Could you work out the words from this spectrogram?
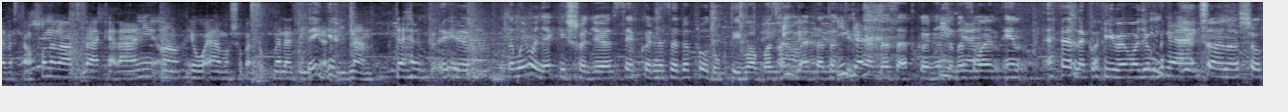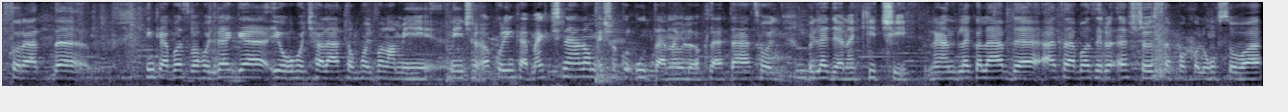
elvesztem a fonalat, fel kell állni, na, jó, elmosogatok, mert ez így, ez így nem. Tehát, igen. De úgy mondják is, hogy szép környezetben produktívabb az ember, tehát hogy igen. rendezett környezetben, igen. szóval én ennek a híve vagyok, igen. de sajnos sokszor át, de inkább az van, hogy reggel jó, hogyha látom, hogy valami nincs, akkor inkább megcsinálom, és akkor utána ülök le, tehát hogy, hogy legyen egy kicsi rend legalább, de általában azért este összepakolunk, szóval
